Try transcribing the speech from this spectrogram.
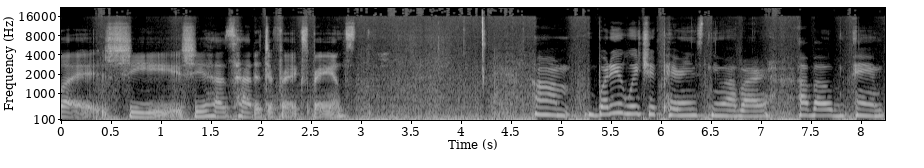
but she she has had a different experience. Um, what do you wish your parents knew about about um,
